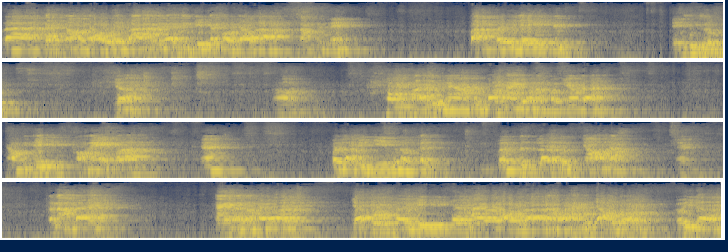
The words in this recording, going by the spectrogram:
là cách ngồi chậu thì ba cm thì kia cách ngồi chậu là năm cm bằng bề dày cái cái xuống giường chưa? Rồi. Không phải người nào cũng có hai cái thành phần nhau cả không biết chiếc còn nghe quá. Dạ. Nha bên làm điều nhiều bên làm tích bên tích lớn bên nhỏ nằm dạ. nó nằm đây. Ngay tại nằm hai bên. Nhớ thời kỳ môi hai bắt đầu là nó ở hai cái chậu đúng không? Nó đi lên.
